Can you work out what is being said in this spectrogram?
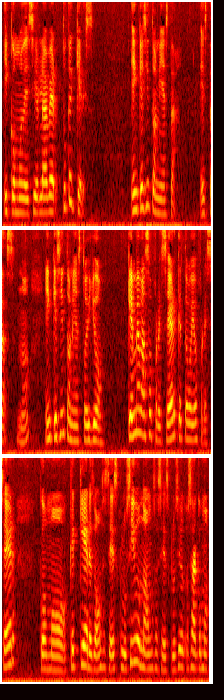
y como decirle, a ver, ¿tú qué quieres? ¿En qué sintonía está? Estás, ¿no? ¿En qué sintonía estoy yo? ¿Qué me vas a ofrecer? ¿Qué te voy a ofrecer? Como, ¿qué quieres? ¿Vamos a ser exclusivos? ¿No vamos a ser exclusivos? O sea, como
